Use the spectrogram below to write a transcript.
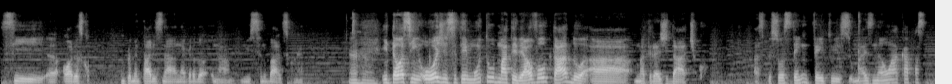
se uh, horas complementares na, na, na, no ensino básico, né? Uhum. Então, assim, hoje se tem muito material voltado a material didático. As pessoas têm feito isso, mas não a capacitação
